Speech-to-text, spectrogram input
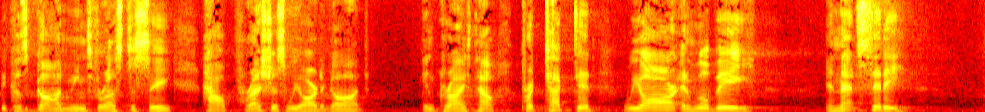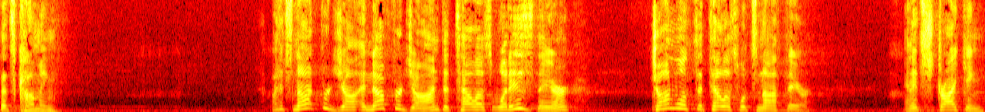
because God means for us to see how precious we are to God in Christ, how protected we are and will be in that city that's coming. But it's not for John, enough for John to tell us what is there. John wants to tell us what's not there. And it's striking.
